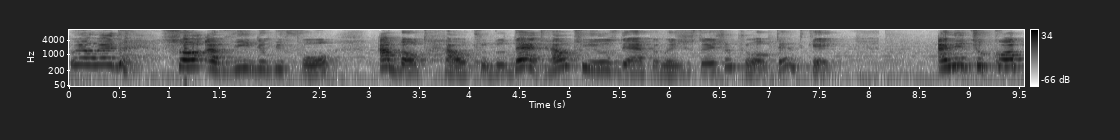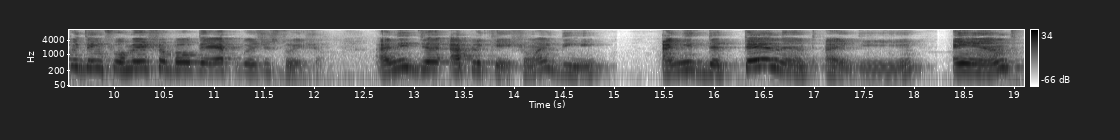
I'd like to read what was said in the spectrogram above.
We already saw a video before about how to do that, how to use the app registration to authenticate. I need to copy the information about the app registration. I need the application ID, I need the tenant ID, and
